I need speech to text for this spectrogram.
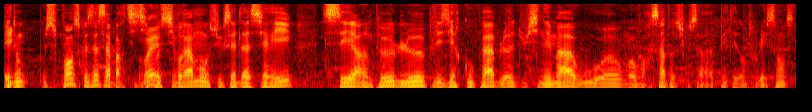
Et, Et- donc, je pense que ça, ça participe Ouais. aussi vraiment au succès de la série. C'est un peu le plaisir coupable du cinéma où euh, on va voir ça parce que ça va péter dans tous les sens.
